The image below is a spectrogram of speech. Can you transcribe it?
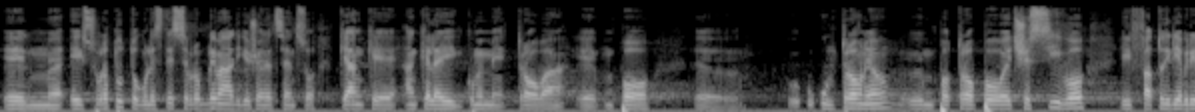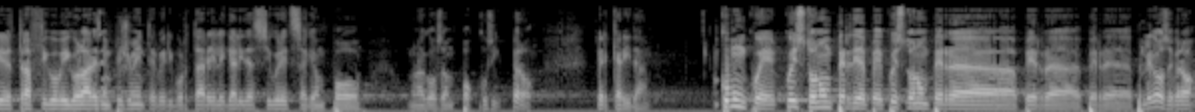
ehm, e soprattutto con le stesse problematiche, cioè nel senso che anche, anche lei come me trova eh, un po' eh, ultroneo, un po' troppo eccessivo il fatto di riaprire il traffico veicolare semplicemente per riportare legalità e sicurezza che è un po' una cosa un po' così, però per carità. Comunque questo non per, per, questo non per, per le cose, però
